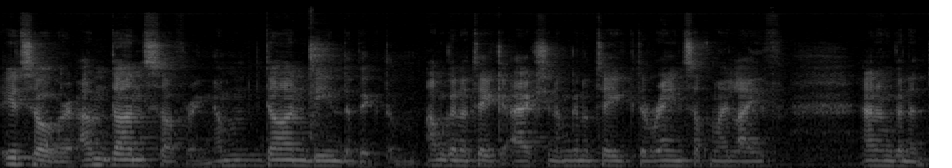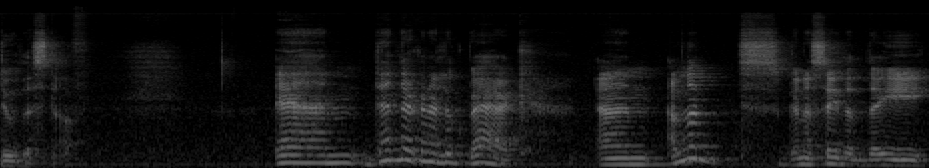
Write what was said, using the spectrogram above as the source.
It's over. I'm done suffering. I'm done being the victim. I'm gonna take action. I'm gonna take the reins of my life, and I'm gonna do this stuff. And then they're gonna look back, and I'm not gonna say that they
